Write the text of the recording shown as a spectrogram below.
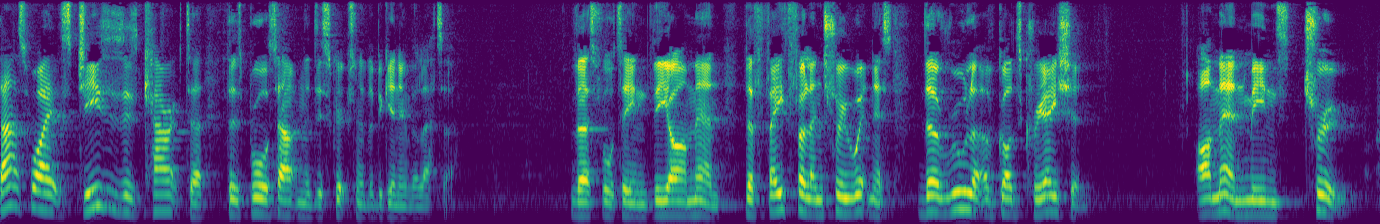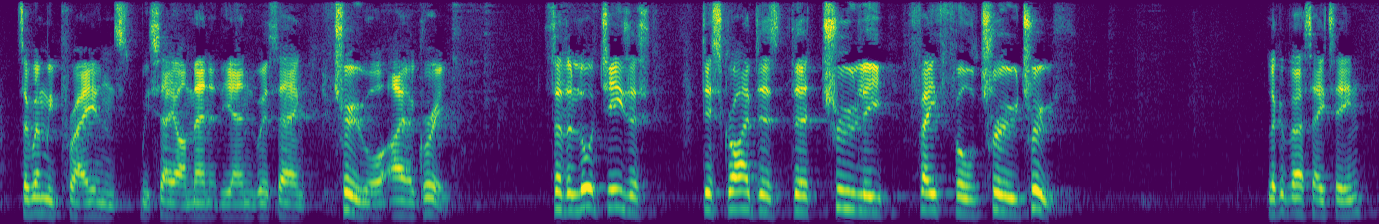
That's why it's Jesus' character that's brought out in the description at the beginning of the letter. Verse 14 the Amen, the faithful and true witness, the ruler of God's creation. Amen means true. So when we pray and we say Amen at the end, we're saying true or I agree. So the Lord Jesus described as the truly faithful, true truth. Look at verse 18.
